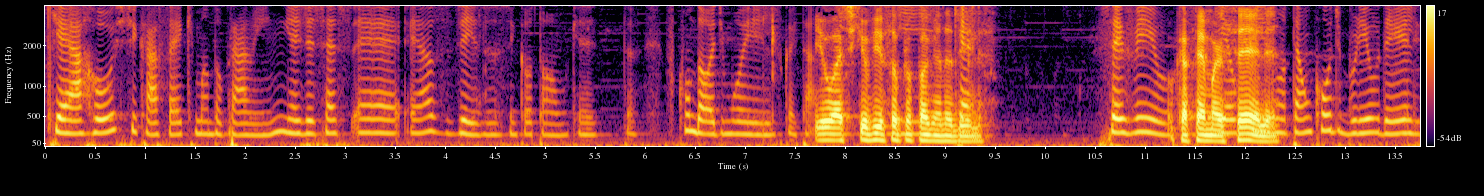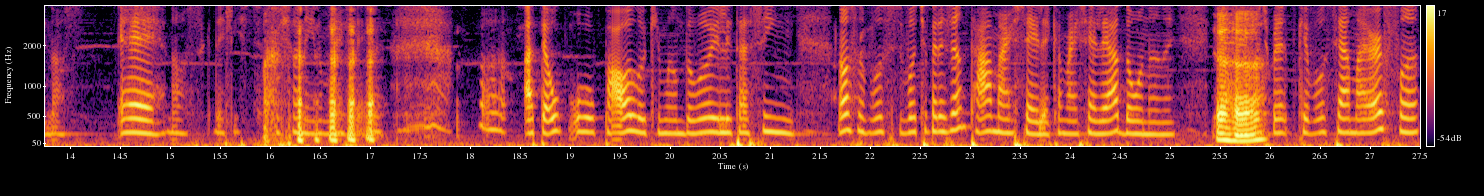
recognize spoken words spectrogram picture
que é a Host Café que mandou pra mim, e às vezes é, é, é às vezes, assim, que eu tomo, que é, tá- fico com dó de moer eles, coitados. Eu acho que eu vi essa E propaganda que é- deles. Você viu? O café E eu fiz até um cold brew dele, nossa. É, nossa, que delícia. Apaixonei no Marcelo. Ah, até o, o Paulo que mandou, ele tá assim. Nossa, vou, vou te apresentar a Marcélia, que a Marcélia é a dona, né? Vou te porque você é a maior fã.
